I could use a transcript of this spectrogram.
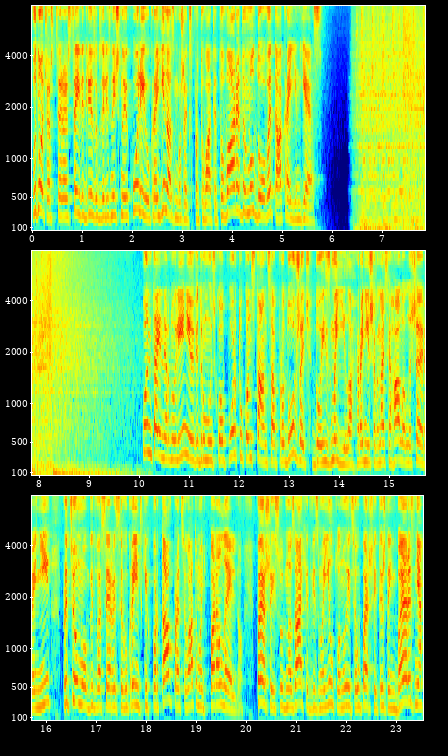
Водночас, через цей відрізок залізничної колії Україна зможе експортувати товари до Молдови та країн ЄС. Контейнерну лінію від румунського порту Констанца продовжать до Ізмаїла. Раніше вона сягала лише Рені. При цьому обидва сервіси в українських портах працюватимуть паралельно. Перший суднозахід в Ізмаїл планується у перший тиждень березня.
